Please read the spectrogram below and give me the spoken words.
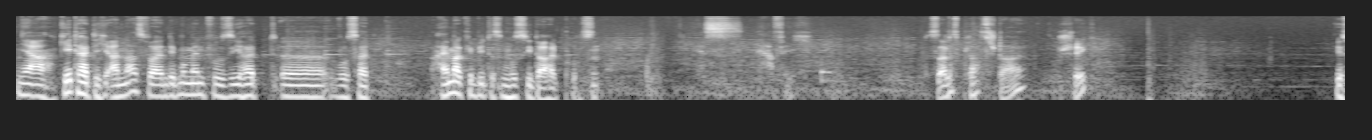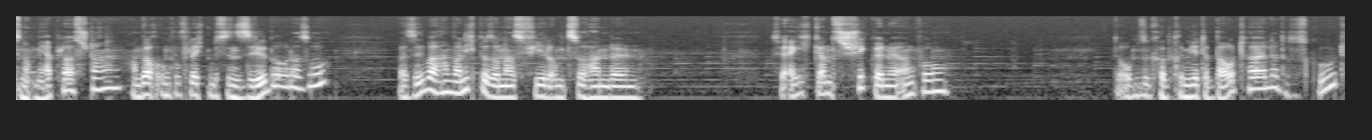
ja, geht halt nicht anders, weil in dem Moment, wo sie halt, äh, wo es halt Heimatgebiet ist, muss sie da halt putzen. Yes, nervig. Das ist alles Plaststahl. Schick. Hier ist noch mehr Plaststahl. Haben wir auch irgendwo vielleicht ein bisschen Silber oder so? Bei Silber haben wir nicht besonders viel, um zu handeln. Das wäre eigentlich ganz schick, wenn wir irgendwo... Da oben sind komprimierte Bauteile, das ist gut.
